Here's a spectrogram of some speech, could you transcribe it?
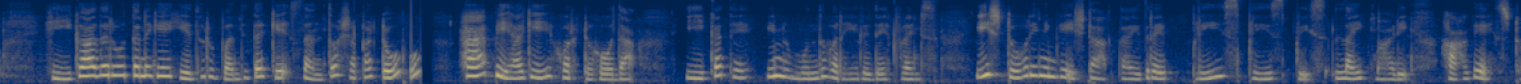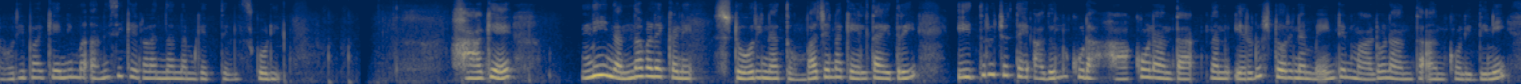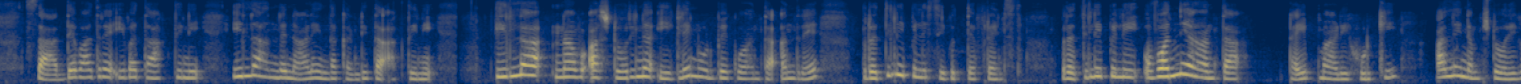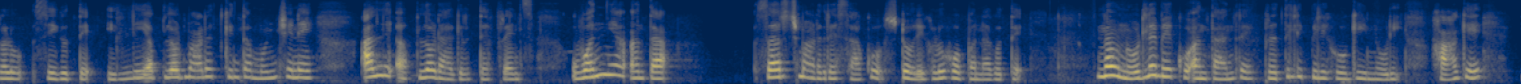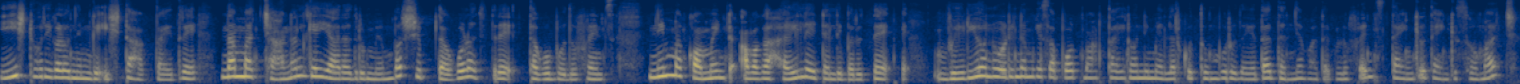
ಹೀಗಾದರೂ ತನಗೆ ಎದುರು ಬಂದಿದ್ದಕ್ಕೆ ಸಂತೋಷಪಟ್ಟು ಹ್ಯಾಪಿಯಾಗಿ ಹೊರಟು ಹೋದ. ಈ ಕತೆ ಇನ್ನು ಮುಂದುವರಿಯಲಿದೆ, ಫ್ರೆಂಡ್ಸ್. ಈ ಸ್ಟೋರಿ ನಿಮಗೆ ಇಷ್ಟ ಆಗ್ತಾ ಇದ್ದರೆ ಪ್ಲೀಸ್ ಪ್ಲೀಸ್ ಪ್ಲೀಸ್ ಲೈಕ್ ಮಾಡಿ. ಹಾಗೆ ಸ್ಟೋರಿ ಬಗ್ಗೆ ನಿಮ್ಮ ಅನಿಸಿಕೆಗಳನ್ನು ನಮಗೆ ತಿಳಿಸ್ಕೊಡಿ. ಹಾಗೆ ನೀ ನನ್ನವಳೆ ಕಣೆ ಸ್ಟೋರಿನ ತುಂಬ ಜನ ಕೇಳ್ತಾ ಇದ್ರಿ. ಇದ್ರ ಜೊತೆ ಅದನ್ನು ಕೂಡ ಹಾಕೋಣ ಅಂತ, ನಾನು ಎರಡು ಸ್ಟೋರಿನ ಮೇಂಟೈನ್ ಮಾಡೋಣ ಅಂತ ಅಂದ್ಕೊಂಡಿದ್ದೀನಿ ಸಾಧ್ಯವಾದರೆ ಇವತ್ತು ಹಾಕ್ತೀನಿ, ಇಲ್ಲ ಅಂದರೆ ನಾಳೆಯಿಂದ ಖಂಡಿತ ಹಾಕ್ತೀನಿ. ಇಲ್ಲ, ನಾವು ಆ ಸ್ಟೋರಿನ ಈಗಲೇ ನೋಡಬೇಕು ಅಂತ ಅಂದರೆ ಪ್ರತಿಲಿಪಿಲಿ ಸಿಗುತ್ತೆ ಫ್ರೆಂಡ್ಸ್ ಪ್ರತಿಲಿಪಿಲಿ ವನ್ಯ ಅಂತ ಟೈಪ್ ಮಾಡಿ ಹುಡುಕಿ ಅಲ್ಲಿ ನಮ್ಮ ಸ್ಟೋರಿಗಳು ಸಿಗುತ್ತೆ. ಇಲ್ಲಿ ಅಪ್ಲೋಡ್ ಮಾಡೋದಕ್ಕಿಂತ ಮುಂಚೆನೇ ಅಲ್ಲಿ ಅಪ್ಲೋಡ್ ಆಗಿರುತ್ತೆ ಫ್ರೆಂಡ್ಸ್ ವನ್ಯ ಅಂತ ಸರ್ಚ್ ಮಾಡಿದ್ರೆ ಸಾಕು ಸ್ಟೋರಿಗಳು ಓಪನ್ ಆಗುತ್ತೆ. ನಾವು ನೋಡಲೇಬೇಕು ಅಂತ ಅಂದರೆ ಪ್ರತಿಲಿಪಿಲಿ ಹೋಗಿ ನೋಡಿ. ಹಾಗೆ ಈ ಸ್ಟೋರಿಗಳು ನಿಮಗೆ ಇಷ್ಟ ಆಗ್ತಾ ಇದ್ದರೆ ನಮ್ಮ ಚಾನಲ್ಗೆ ಯಾರಾದರೂ ಮೆಂಬರ್ಶಿಪ್ ತಗೊಳ್ಳೋದಿದ್ರೆ ತಗೋಬೋದು ಫ್ರೆಂಡ್ಸ್. ನಿಮ್ಮ ಕಾಮೆಂಟ್ ಆವಾಗ ಹೈಲೈಟಲ್ಲಿ ಬರುತ್ತೆ. ವಿಡಿಯೋ ನೋಡಿ ನಮಗೆ ಸಪೋರ್ಟ್ ಮಾಡ್ತಾ ಇರೋ ನಿಮ್ಮೆಲ್ಲರಿಗೂ ತುಂಬ ಹೃದಯದ ಧನ್ಯವಾದಗಳು friends. Thank you thank you so much.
